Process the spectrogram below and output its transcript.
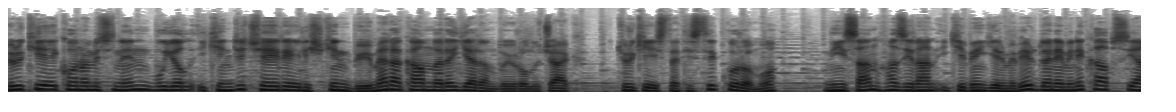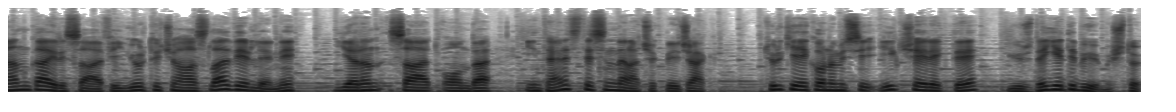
Türkiye ekonomisinin bu yıl ikinci çeyreğe ilişkin büyüme rakamları yarın duyurulacak. Türkiye İstatistik Kurumu, Nisan-Haziran 2021 dönemini kapsayan gayri safi yurt içi hasıla verilerini yarın saat 10'da internet sitesinden açıklayacak. Türkiye ekonomisi ilk çeyrekte %7 büyümüştü.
